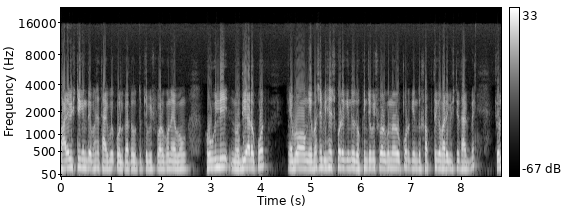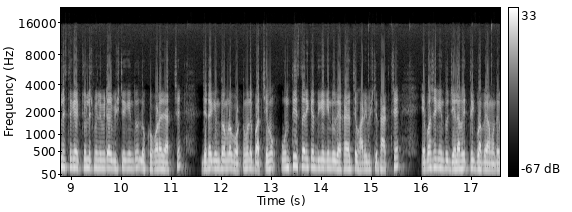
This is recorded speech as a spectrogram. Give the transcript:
ভারী বৃষ্টি কিন্তু এপাশে থাকবে কলকাতা, উত্তর চব্বিশ পরগনা এবং হুগলি, নদিয়ার ওপর। এবং এপাশে বিশেষ করে কিন্তু দক্ষিণ চব্বিশ পরগনার উপর কিন্তু সব থেকে ভারী বৃষ্টি থাকবে। চল্লিশ থেকে একচল্লিশ মিলিমিটার বৃষ্টি কিন্তু লক্ষ্য করা যাচ্ছে, যেটা কিন্তু আমরা বর্তমানে পাচ্ছি এবং উনত্রিশ তারিখের দিকে কিন্তু দেখা যাচ্ছে ভারী বৃষ্টি থাকছে। এপাশে কিন্তু জেলাভিত্তিকভাবে আমাদের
